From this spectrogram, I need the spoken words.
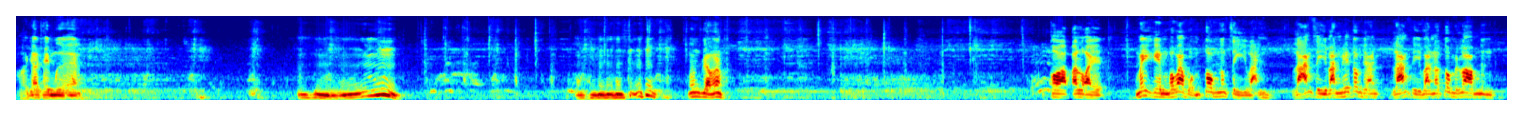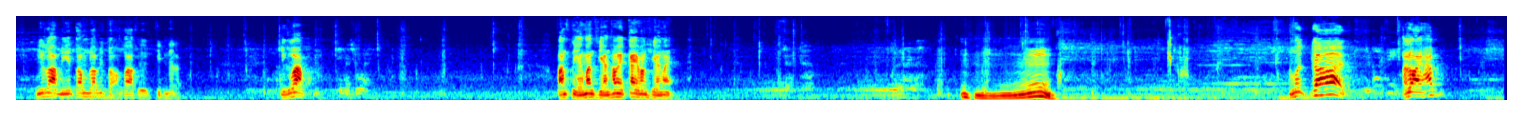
ขออนุญาตใช้มือกันอือหือมันเปรี้ยวอะกรอบอร่อย ไม่เค็มเพราะว่าผมต้มต้องสี่วันล้างสี่วันไม่ใช่ต้มใช่ไหมล้างสี่วันเราต้มไปรอบหนึ่งนี่รอบนี้ต้มรอบที่สองก็คือกินนี่แหละ อีกรอบฟังเสียงฟังเสียงเข้าไปใกล้ฟังเสียงหน่อยอือหือสุดยอดอร่อยครับ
